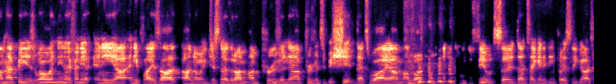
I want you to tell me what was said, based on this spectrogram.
I'm happy as well. And you know, if any any uh, any players are, are knowing, just know that I'm I'm proven uh, proven to be shit. That's why um, I'm not on the field. So don't take anything personally, guys.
